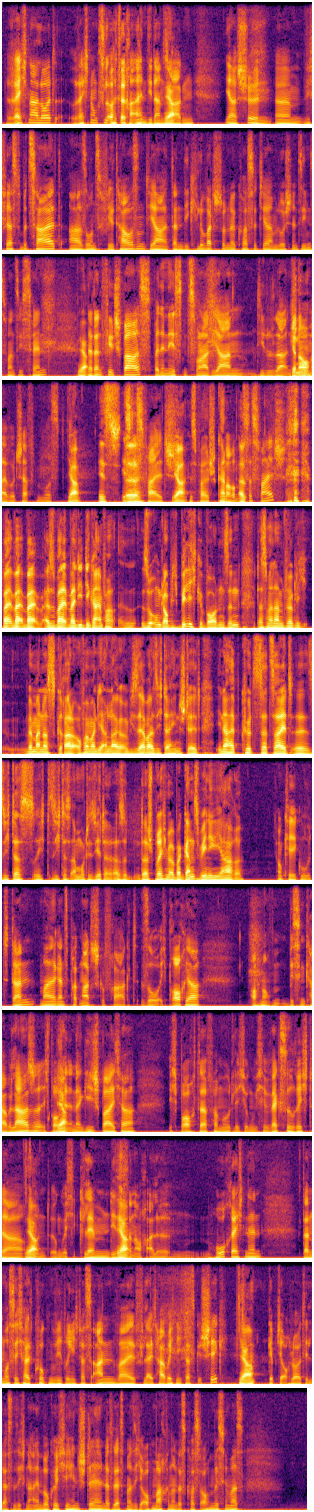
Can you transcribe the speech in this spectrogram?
Rechnerleute, Rechnungsleute rein, die dann Ja. sagen, ja, schön, ähm, wie viel hast du bezahlt? Ah, so und so viel tausend. Ja, dann die Kilowattstunde kostet ja im Durchschnitt 27 Cent. ja, Na dann viel Spaß bei den nächsten 200 Jahren, die du da in Genau. Strom erwirtschaften musst. ja. Ist, Ist äh, das falsch? Ja, ist falsch. Kann, Warum also, ist das falsch? weil, weil, weil, also weil, weil die Dinger einfach äh, so unglaublich billig geworden sind, dass man damit wirklich, wenn man das gerade, auch wenn man die Anlage irgendwie selber sich da hinstellt, innerhalb kürzester Zeit äh, sich, das, sich, sich das amortisiert hat. Also da sprechen wir über ganz wenige Jahre. Okay, gut. Dann mal ganz pragmatisch gefragt. So, ich brauche ja auch noch ein bisschen Kabellage, ich brauche Ja. einen Energiespeicher, ich brauche da vermutlich irgendwelche Wechselrichter Ja. und irgendwelche Klemmen, die Ja. sich dann auch alle mm, hochrechnen. Dann muss ich halt gucken, wie bringe ich das an, weil vielleicht habe ich nicht das Geschick. Ja, Gibt ja auch Leute, die lassen sich eine Einbauküche hinstellen, das lässt man sich auch machen und das kostet auch ein bisschen was.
